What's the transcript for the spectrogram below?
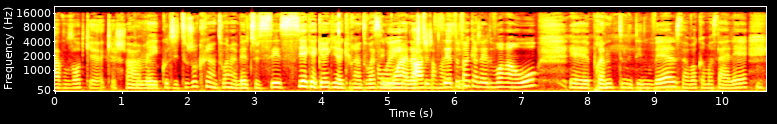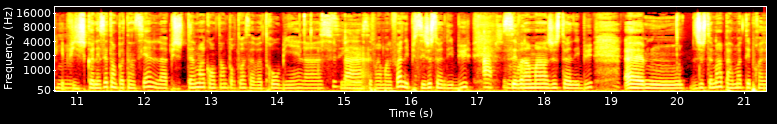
à, vous autres que, que je Ah, mais écoute, j'ai toujours cru en toi, ma belle. Tu le sais. S'il y a quelqu'un qui a cru en toi, c'est moi. Là, ah, je te disais tout le temps quand j'allais te voir en haut, euh, prendre tes nouvelles, savoir comment ça allait. Et mhm. puis, je connaissais ton potentiel, là. Puis, je suis tellement contente pour toi. Ça va trop bien, là. C'est vraiment le fun. Et puis, c'est juste un début. C'est vraiment juste un début. Euh, justement, parle-moi de tes projets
